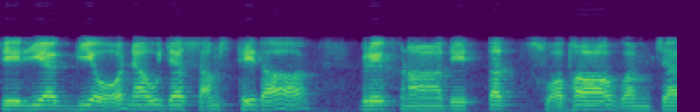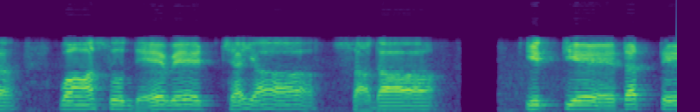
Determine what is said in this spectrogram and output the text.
तिर्यज्ञो नौजसंस्थिता गृह्णादि तत्स्वभावं च वासुदेवेच्छया सदा। इत्येतत्ते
